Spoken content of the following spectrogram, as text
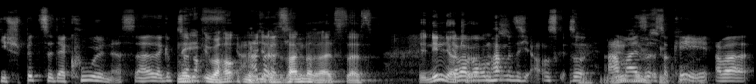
die- Spitze der Coolness. ne? Da gibt's ja Nee, noch überhaupt nicht. andere Alles andere als das. Ninja Ja, aber warum hat man sich aus. So, Nee, Ameise ist okay, aber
